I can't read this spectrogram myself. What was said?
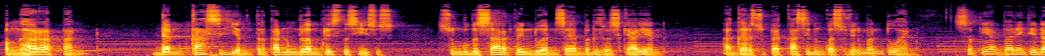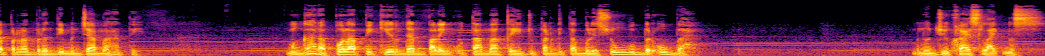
pengharapan dan kasih yang terkandung dalam Kristus Yesus. Sungguh besar kerinduan saya bagi saudara sekalian, agar supaya kasih dan kuasa firman Tuhan setiap hari tidak pernah berhenti menjamah hati. Menggarap pola pikir dan paling utama kehidupan kita boleh sungguh berubah menuju Christ likeness.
